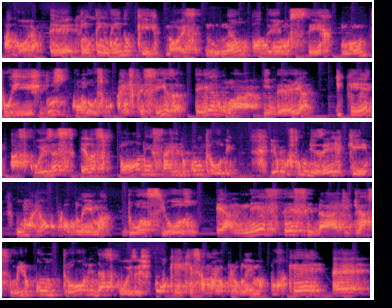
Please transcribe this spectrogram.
Agora, é, entendendo que nós não podemos ser muito rígidos conosco. A gente precisa ter uma ideia de que as coisas elas podem sair do controle. Eu costumo dizer que o maior problema do ansioso é a necessidade de assumir o controle das coisas. Por que, que esse é o maior problema? Porque é,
